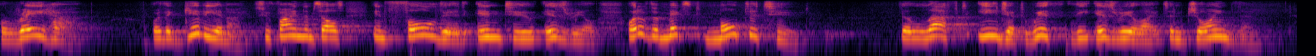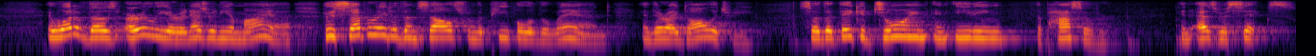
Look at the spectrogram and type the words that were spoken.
or Rahab or the Gibeonites who find themselves enfolded into Israel? What of the mixed multitude that left Egypt with the Israelites and joined them? And what of those earlier in Ezra Nehemiah who separated themselves from the people of the land and their idolatry so that they could join in eating the Passover in Ezra 6?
